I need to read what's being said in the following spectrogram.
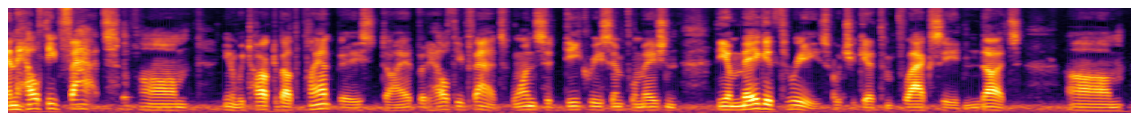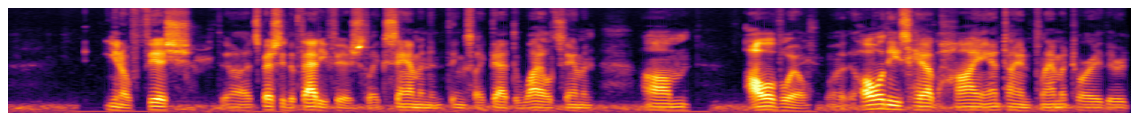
and healthy fats. Um, you know, we talked about the plant-based diet, but healthy fats, ones that decrease inflammation, the omega-3s, which you get from flaxseed, nuts, um, you know, fish, uh, especially the fatty fish like salmon and things like that, the wild salmon. Um, olive oil. All of these have high anti-inflammatory. They're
